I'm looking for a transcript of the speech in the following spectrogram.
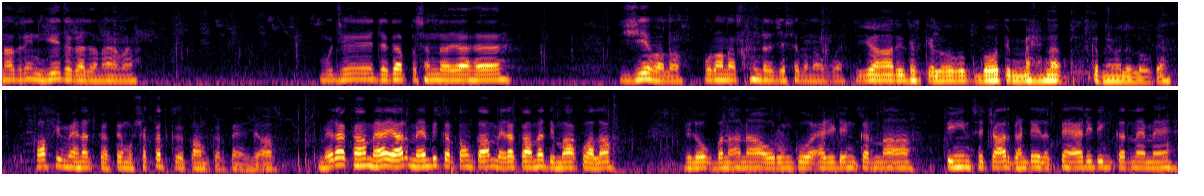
नाजरीन ये जगह जाना है हमें। मुझे जगह पसंद आया है ये वाला पुराना खंडर जैसे बना हुआ है। यार इधर के लोग बहुत ही मेहनत करने वाले लोग हैं। काफ़ी मेहनत करते हैं मुशक्क़त का काम करते हैं यार। मेरा काम है यार मैं भी करता हूँ काम। मेरा काम है दिमाग वाला। व्लॉग बनाना और उनको एडिटिंग करना। तीन से चार घंटे लगते हैं एडिटिंग करने में।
